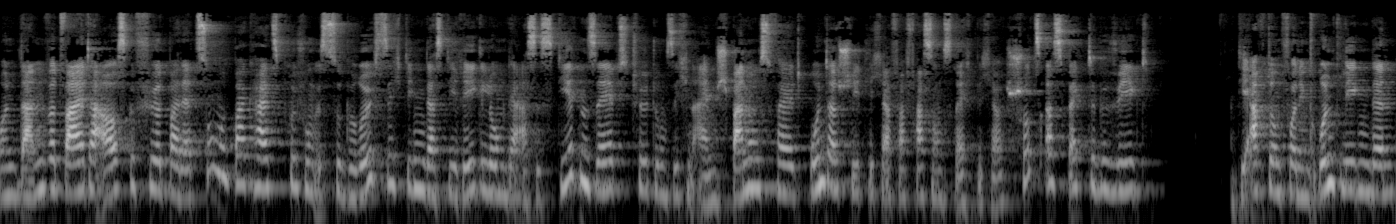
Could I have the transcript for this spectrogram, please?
Und dann wird weiter ausgeführt, bei der Zumutbarkeitsprüfung ist zu berücksichtigen, dass die Regelung der assistierten Selbsttötung sich in einem Spannungsfeld unterschiedlicher verfassungsrechtlicher Schutzaspekte bewegt. Die Achtung vor dem grundlegenden,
